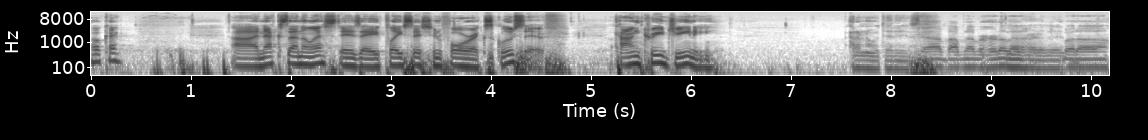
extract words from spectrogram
Okay. Uh, next on the list is a PlayStation 4 exclusive, Concrete Genie. I don't know what that is. Yeah, I've, I've never heard of Never that. heard of it. But uh,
